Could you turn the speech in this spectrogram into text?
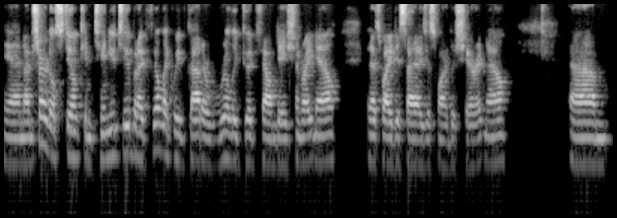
And I'm sure it'll still continue to, but I feel like we've got a really good foundation right now. And that's why I decided I just wanted to share it now. Um,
